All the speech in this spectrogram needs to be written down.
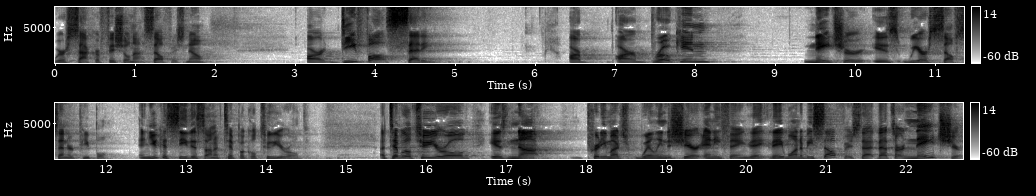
We're sacrificial, not selfish. Now, our default setting, our, our broken nature is we are self centered people. And you can see this on a typical two year old. A typical two year old is not pretty much willing to share anything, they, they want to be selfish. That, that's our nature.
